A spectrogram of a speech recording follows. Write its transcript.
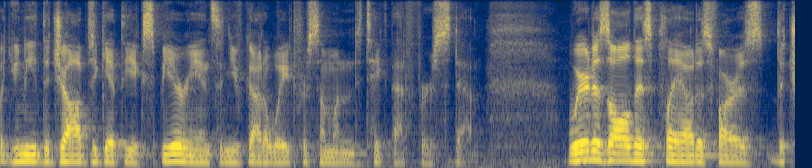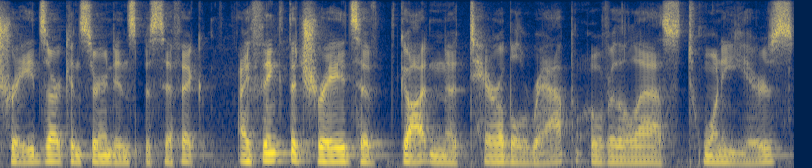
but you need the job to get the experience and you've got to wait for someone to take that first step. Where does all this play out as far as the trades are concerned in specific? I think the trades have gotten a terrible rap over the last 20 years.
